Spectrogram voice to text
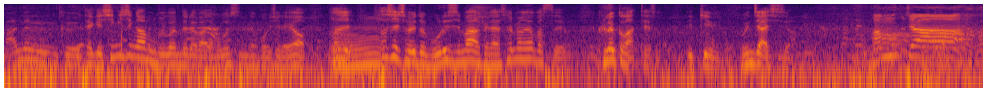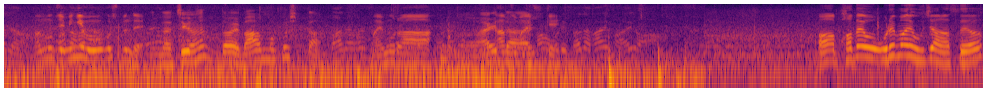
많은 그 되게 싱싱한 물건들을 많이 먹을 수 있는 곳이래요. 사실 사실 저희도 모르지만 그냥 설명해봤어요. 그럴 것 같아서 느낌이 뭔지 아시죠? 밥 먹자. 밥 먹자. 민기 뭐 먹고 싶은데? 나 지금 너의 마음 먹고 싶다. 많이 물어. 어, 알겠다. 다음 주 많이 줄게. 아 바다에 오랜만에 오지 않았어요?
